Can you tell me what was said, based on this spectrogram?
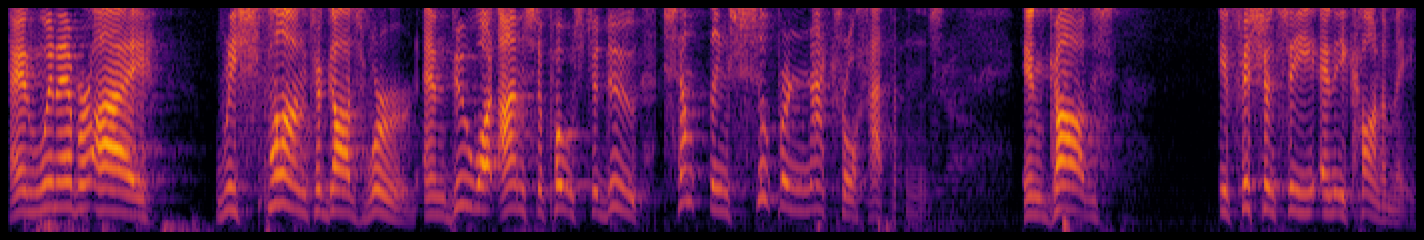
And whenever I respond to God's Word and do what I'm supposed to do, something supernatural happens in God's efficiency and economy.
